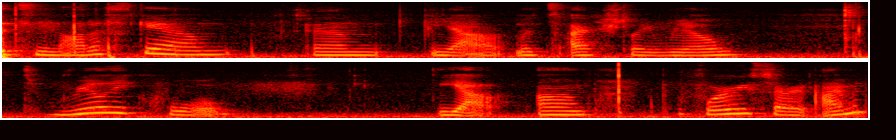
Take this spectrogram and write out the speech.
It's not a scam. Um, yeah, it's actually real. It's really cool. Yeah. Um, before we start, I'm in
